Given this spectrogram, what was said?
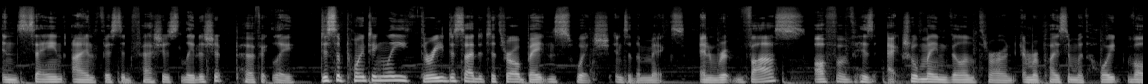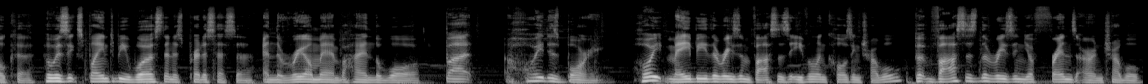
insane iron-fisted fascist leadership perfectly. Disappointingly, 3 decided to throw a bait and switch into the mix and rip Vaas off of his actual main villain throne and replace him with Hoyt Volker, who is explained to be worse than his predecessor and the real man behind the war. But Hoyt is boring. Hoyt may be the reason Vaas is evil and causing trouble, but Vaas is the reason your friends are in trouble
